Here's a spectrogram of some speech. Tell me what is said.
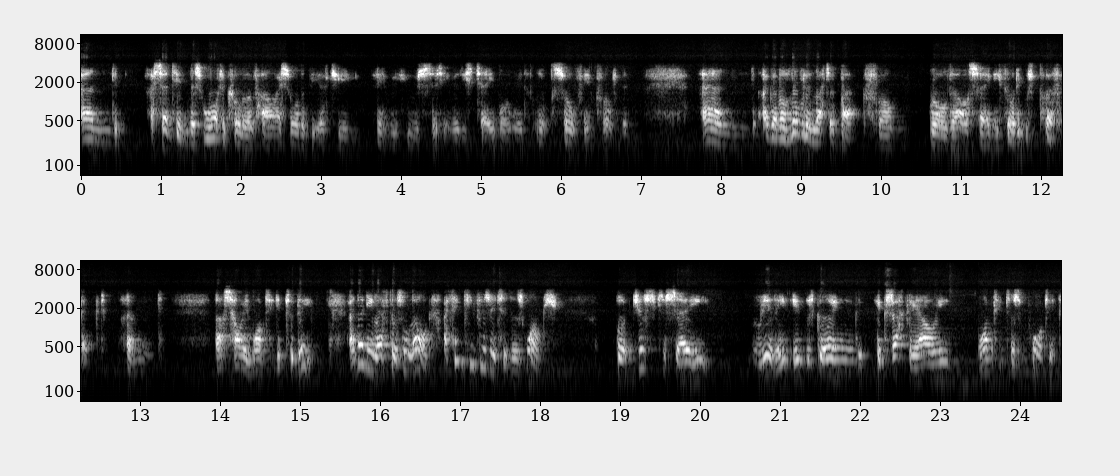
And I sent him this watercolour of how I saw the BFG. He was sitting at his table with a little Sophie in front of him. And I got a lovely letter back from Roald Dahl saying he thought it was perfect and that's how he wanted it to be. And then he left us alone. I think he visited us once, but just to say, really, it was going exactly how he wanted to support it.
